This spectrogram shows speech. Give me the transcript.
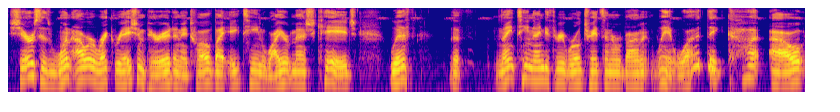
shares his one hour recreation period in a 12 by 18 wire mesh cage with the 1993 World Trade Center bombing. Wait, what? They cut out.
